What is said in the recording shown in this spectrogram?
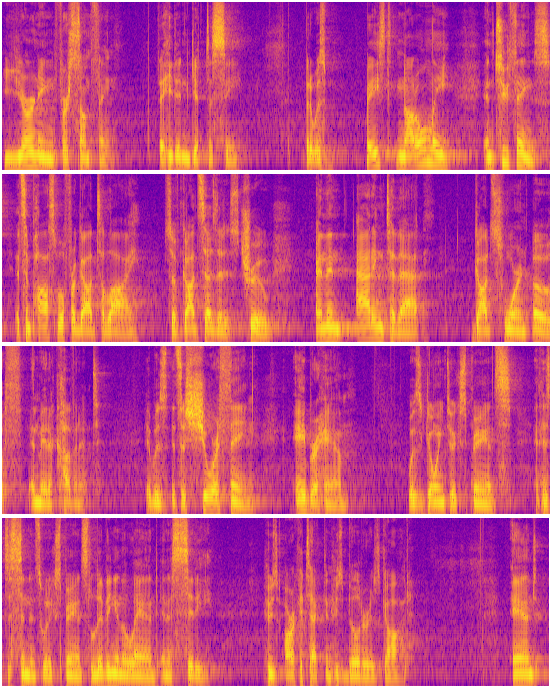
yearning for something that he didn't get to see. But it was based not only in two things it's impossible for God to lie, so if God says it, it's true. And then adding to that, God swore an oath and made a covenant. It was, it's a sure thing. Abraham was going to experience, and his descendants would experience, living in the land in a city whose architect and whose builder is God. And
